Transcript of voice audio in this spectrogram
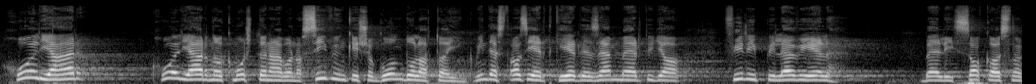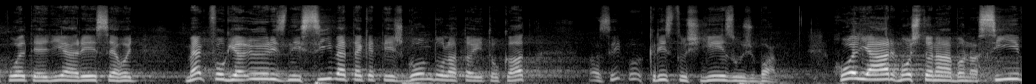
hol jár hol járnak mostanában a szívünk és a gondolataink? Mindezt azért kérdezem, mert ugye a Filippi levél beli szakasznak volt egy ilyen része, hogy meg fogja őrizni szíveteket és gondolataitokat az Krisztus Jézusban. Hol jár mostanában a szív,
